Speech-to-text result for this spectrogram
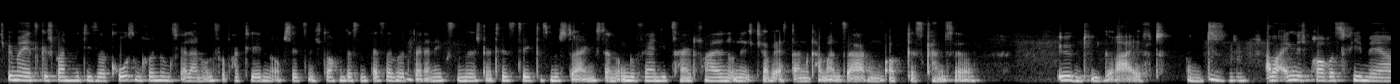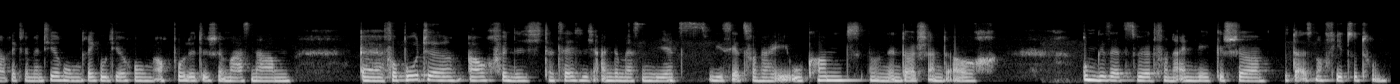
Ich bin mal jetzt gespannt mit dieser großen Gründungswelle an Unverpacktläden, ob es jetzt nicht doch ein bisschen besser wird bei der nächsten Müllstatistik. Das müsste eigentlich dann ungefähr in die Zeit fallen und ich glaube, erst dann kann man sagen, ob das Ganze irgendwie greift. Und, mhm. Aber eigentlich braucht es viel mehr Reglementierung, Regulierung, auch politische Maßnahmen äh, Verbote auch, finde ich, tatsächlich angemessen, wie, jetzt, wie es jetzt von der EU kommt und in Deutschland auch umgesetzt wird von Einweggeschirr. Da ist noch viel zu tun.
